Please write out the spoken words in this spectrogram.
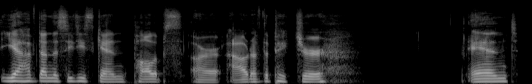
yeah, I've done the CT scan. Polyps are out of the picture. And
